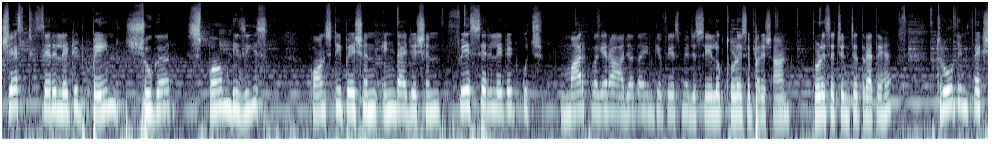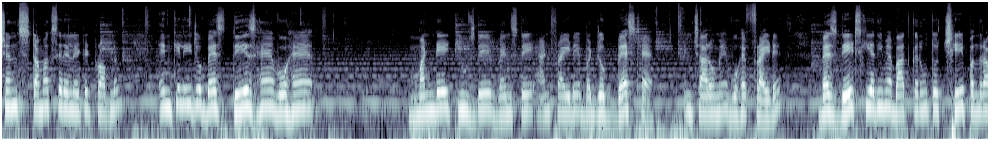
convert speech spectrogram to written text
चेस्ट से related pain sugar sperm disease constipation indigestion face से रिलेटेड कुछ मार्क वगैरह आ जाता है इनके फेस में, जिससे ये लोग थोड़े से परेशान, थोड़े से चिंतित रहते हैं। थ्रोट इन्फेक्शन स्टमक से रिलेटेड प्रॉब्लम इनके लिए जो बेस्ट डेज़ हैं, वो हैं Monday Tuesday Wednesday and Friday but जो बेस्ट है इन चारों में, वो है फ्राइडे बेस्ट डेट्स की यदि मैं बात करूँ तो छः पंद्रह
